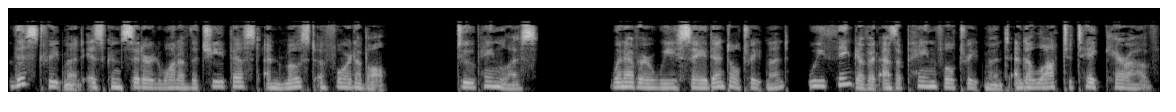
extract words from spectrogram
This treatment is considered one of the cheapest and most affordable. Two painless. Whenever we say dental treatment, we think of it as a painful treatment and a lot to take care of.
